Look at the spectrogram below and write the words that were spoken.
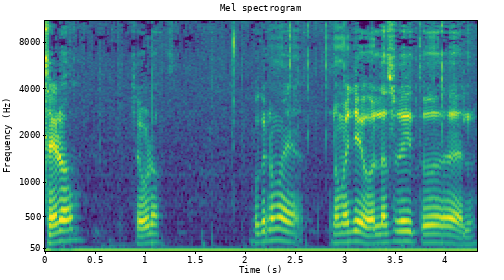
¿Cero? ¿Seguro? ¿Por qué no me, no me llegó la solicitud de él?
